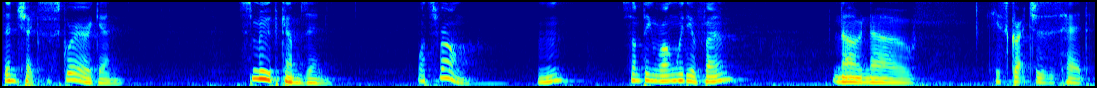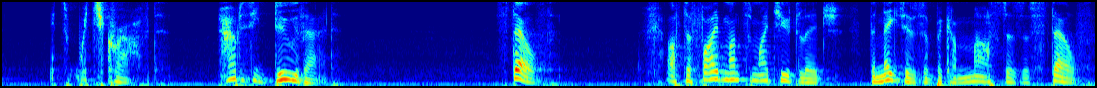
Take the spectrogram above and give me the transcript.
then checks the square again. Smooth comes in. What's wrong? Hmm? Something wrong with your phone? No, no. He scratches his head. It's witchcraft. How does he do that? Stealth. After five months of my tutelage, the natives have become masters of stealth.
